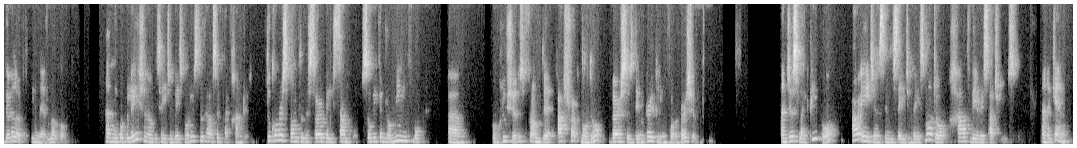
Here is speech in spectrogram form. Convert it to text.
developed in NetLogo. And the population of this agent-based model is 2,500 to correspond to the survey sample. So we can draw meaningful um, conclusions from the abstract model versus the empirically informed version. And just like people, our agents in this agent-based model have various attributes. And again,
